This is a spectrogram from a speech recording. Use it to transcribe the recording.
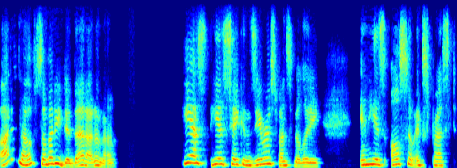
I don't know. Somebody did that. I don't know. He has he has taken zero responsibility, and he has also expressed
